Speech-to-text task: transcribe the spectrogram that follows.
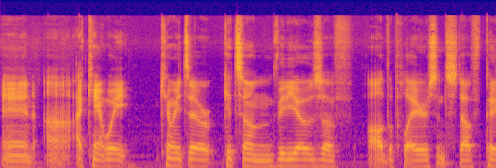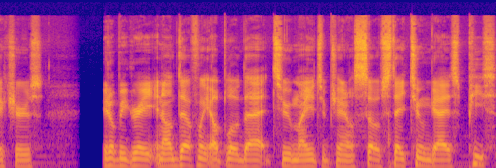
and uh, I can't wait. Can't wait to get some videos of all the players and stuff, pictures. It'll be great, and I'll definitely upload that to my YouTube channel. So stay tuned, guys. Peace.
